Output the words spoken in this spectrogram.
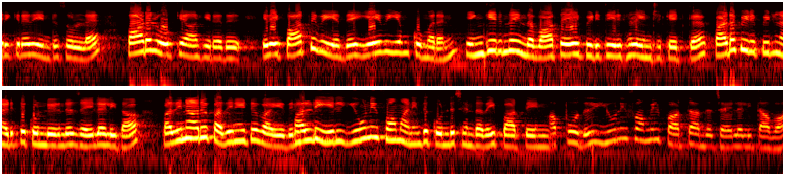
இருக்கிறது என்று சொல்ல பாடல் ஓகே ஆகிறது. இதை பார்த்து வியந்த ஏவிஎம் குமரன் எங்கிருந்து இந்த வார்த்தையை பிடித்தீர்கள் என்று கேட்க படப்பிடிப்பில் நடித்துக் கொண்டிருந்த ஜெயலலிதா பதினாறு பதினெட்டு வயதில் பள்ளியில் யூ யூனிஃபார்ம் அணிந்து கொண்டு சென்றதை பார்த்தேன். அப்போது யூனிஃபார்மில் பார்த்த அந்த ஜெயலலிதாவா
